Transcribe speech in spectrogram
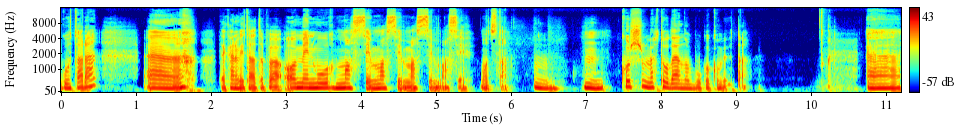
godta det. Eh, det kan vi ta etterpå. Og min mor massiv, massiv, massiv, massiv motstand. Mm. Mm. Hvordan møtte hun det når boka kom ut? da? Eh,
